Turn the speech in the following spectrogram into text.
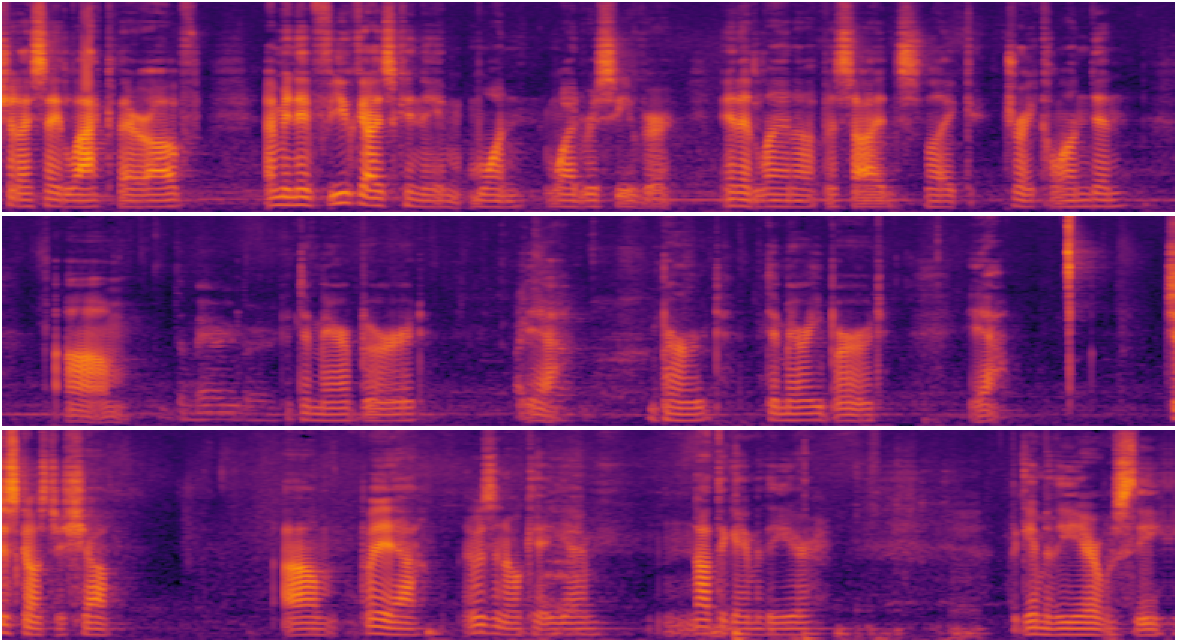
should I say lack thereof. I mean, if you guys can name one wide receiver in Atlanta besides like Drake London, um, The Mary Byrd. Damiere Byrd, yeah, Bird, Damiere Byrd, yeah, just goes to show. Um, but yeah, it was an okay game. Not the game of the year. The game of the year was the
